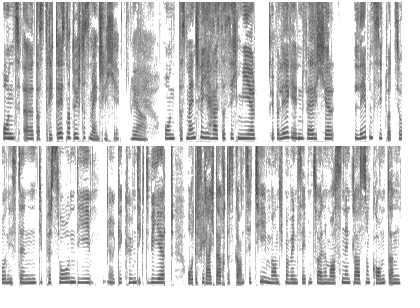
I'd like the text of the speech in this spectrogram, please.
Und äh, das dritte ist natürlich das Menschliche. Ja. Und das Menschliche heißt, dass ich mir überlege, in welcher Lebenssituation ist denn die Person, die äh, gekündigt wird oder vielleicht auch das ganze Team. Manchmal, wenn es eben zu einer Massenentlassung kommt, dann,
